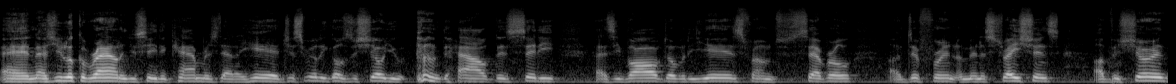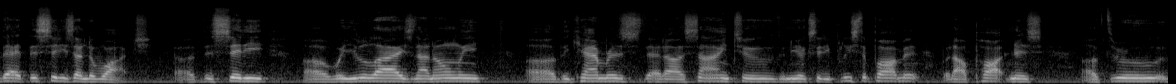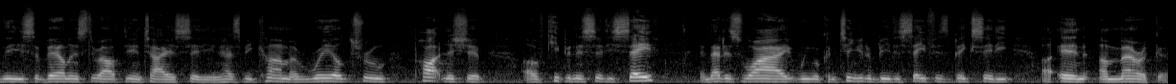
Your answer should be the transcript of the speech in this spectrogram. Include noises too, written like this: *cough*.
And as you look around and you see the cameras that are here, it just really goes to show you *clears throat* how this city has evolved over the years from several uh, different administrations of ensuring that this city is under watch. Uh, this city uh, will utilize not only uh, the cameras that are assigned to the New York City Police Department, but our partners uh, through the surveillance throughout the entire city and has become a real, true partnership of keeping the city safe. And that is why we will continue to be the safest big city uh, in America.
